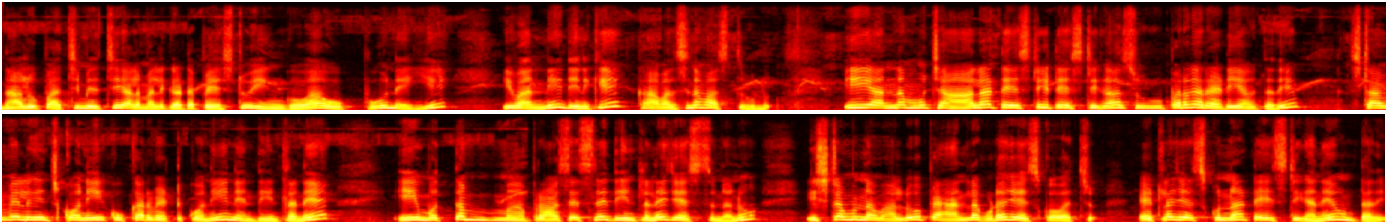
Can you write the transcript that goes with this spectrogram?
నాలుగు పచ్చిమిర్చి అలమల్లిగడ్డ పేస్టు ఇంగువ ఉప్పు నెయ్యి ఇవన్నీ దీనికి కావలసిన వస్తువులు. ఈ అన్నము చాలా టేస్టీ టేస్టీగా సూపర్గా రెడీ అవుతుంది. స్టవ్ వెలిగించుకొని కుక్కర్ పెట్టుకొని నేను దీంట్లోనే ఈ మొత్తం ప్రాసెస్ని దీంట్లోనే చేస్తున్నాను. ఇష్టం ఉన్న వాళ్ళు ప్యాన్లో కూడా చేసుకోవచ్చు. ఎట్లా చేసుకున్నా టేస్టీగానే ఉంటుంది.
